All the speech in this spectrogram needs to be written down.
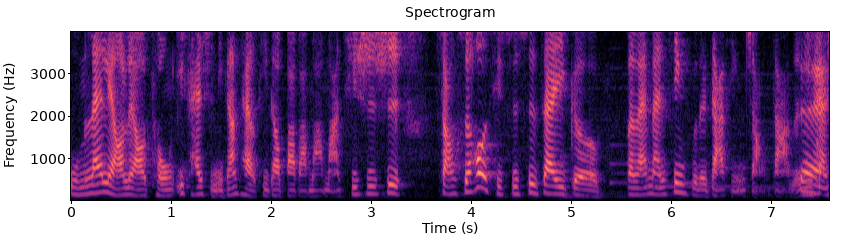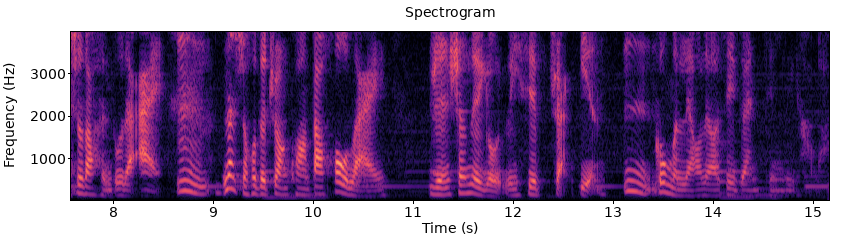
我们来聊聊，从一开始你刚才有提到爸爸妈妈，其实是小时候其实是在一个本来蛮幸福的家庭长大的，你感受到很多的爱。嗯。那时候的状况到后来人生的有了一些转变，嗯，跟我们聊聊这段经历好不好？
